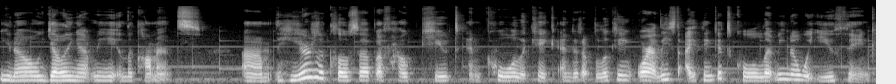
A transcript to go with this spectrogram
you know yelling at me in the comments. Um, here's a close-up of how cute and cool the cake ended up looking or at least I think it's cool. Let me know what you think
